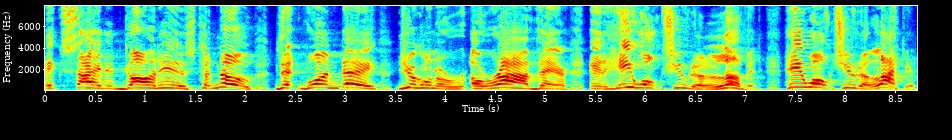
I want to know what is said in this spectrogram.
excited God is to know that one day you're going to arrive there and He wants you to love it. He wants you to like it.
